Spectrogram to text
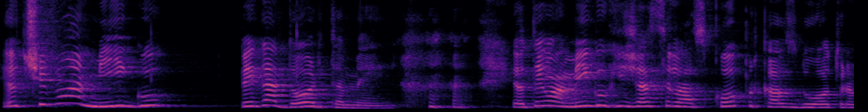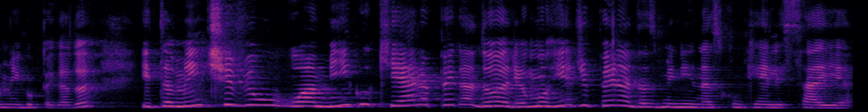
Eu tive um amigo pegador também. eu tenho um amigo que já se lascou por causa do outro amigo pegador e também tive um, um, amigo que era pegador. Eu morria de pena das meninas com quem ele saía.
